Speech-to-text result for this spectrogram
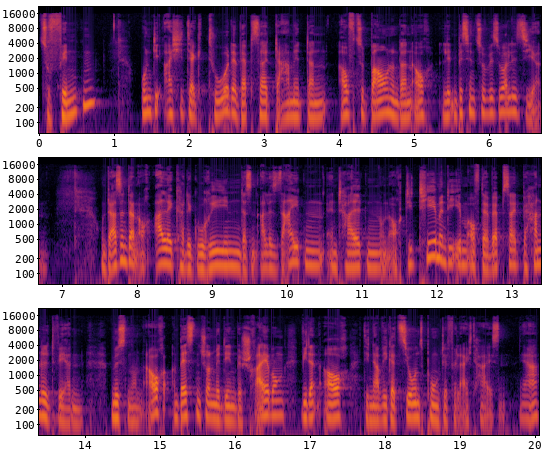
zu finden und die Architektur der Website damit dann aufzubauen und dann auch ein bisschen zu visualisieren. Und da sind dann auch alle Kategorien, da sind alle Seiten enthalten und auch die Themen, die eben auf der Website behandelt werden müssen. Und auch am besten schon mit den Beschreibungen, wie dann auch die Navigationspunkte vielleicht heißen. Ja.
